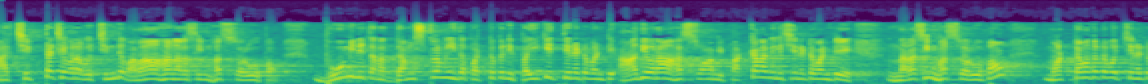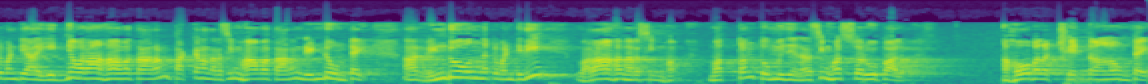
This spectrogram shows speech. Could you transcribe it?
ఆ చిట్ట చివర వచ్చింది వరాహ నరసింహస్వరూపం భూమిని తన దంస్ట్ర మీద పట్టుకుని పైకెత్తినటువంటి ఆదివరాహస్వామి పక్కన వెలిసినటువంటి నరసింహస్వరూపం మొట్టమొదట వచ్చినటువంటి ఆ యజ్ఞవరాహావతారం పక్కన నరసింహావతారం రెండు ఉంటాయి. ఆ రెండు ఉన్నటువంటిది వరాహ నరసింహం. మొత్తం తొమ్మిది నరసింహస్వరూపాలు. అహోబల క్షేత్రంలో ఉంటాయి.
